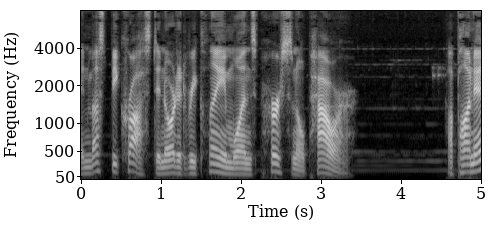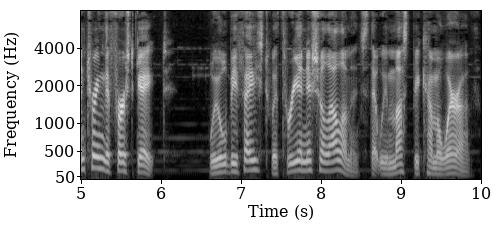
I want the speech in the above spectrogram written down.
and must be crossed in order to reclaim one's personal power. Upon entering the first gate, we will be faced with three initial elements that we must become aware of.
